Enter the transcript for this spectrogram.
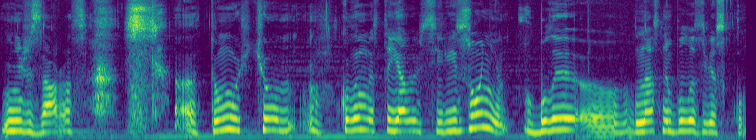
ніж зараз. Тому що коли ми стояли в сірій зоні, були, е, в нас не було зв'язку.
